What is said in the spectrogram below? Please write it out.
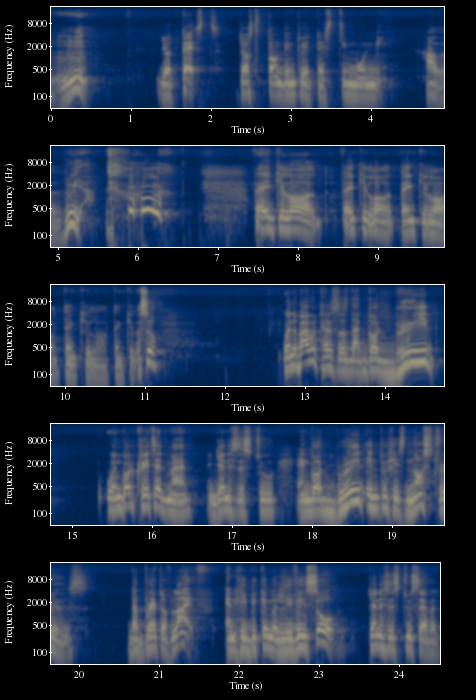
Mm. Your test just turned into a testimony. Hallelujah. Thank you, Lord. Thank you, Lord. Thank you, Lord. Thank you, Lord. Thank you, Lord. So, when the Bible tells us that God breathed, when God created man in Genesis 2, and God breathed into his nostrils the breath of life, and he became a living soul, Genesis 2 7.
